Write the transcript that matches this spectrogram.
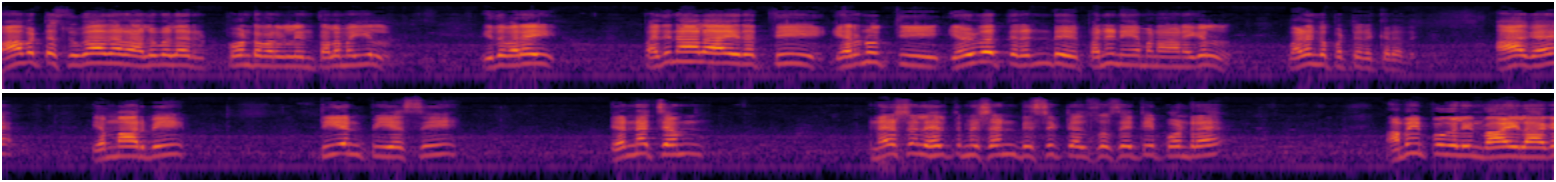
மாவட்ட சுகாதார அலுவலர் போன்றவர்களின் தலைமையில் இதுவரை பதினாலாயிரத்தி இருநூத்தி எழுபத்தி ரெண்டு பணி நியமன ஆணைகள் வழங்கப்பட்டிருக்கிறது. ஆக MRB TNPSC NHM national health mission district health society போன்ற அமைப்புகளின் வாயிலாக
